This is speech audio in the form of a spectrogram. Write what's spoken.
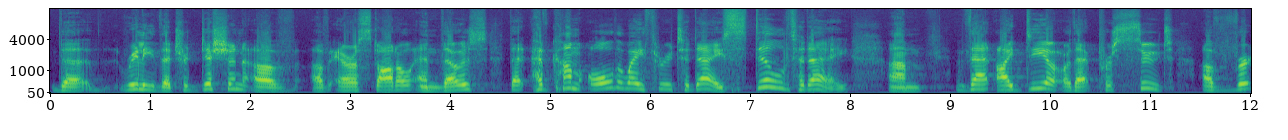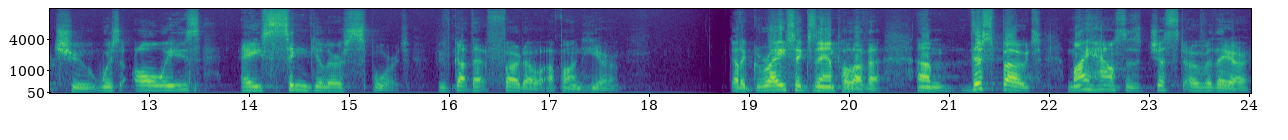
the, really the tradition of, of Aristotle and those that have come all the way through today, still today, um, that idea or that pursuit of virtue was always a singular sport. We've got that photo up on here. Got a great example of it. Um, this boat, my house is just over there.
